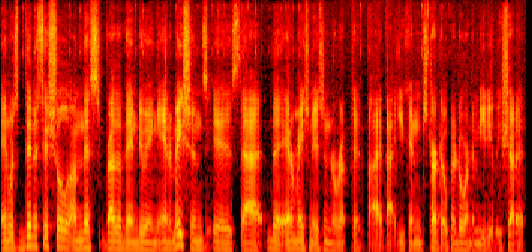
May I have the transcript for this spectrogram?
And what's beneficial on this rather than doing animations is that the animation is interrupted by that. You can start to open a door and immediately shut it.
